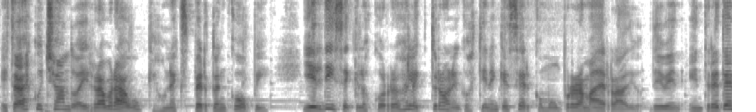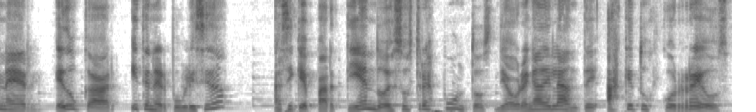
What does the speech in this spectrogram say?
Estaba escuchando a Isra Bravo, que es un experto en copy, y él dice que los correos electrónicos tienen que ser como un programa de radio. Deben entretener, educar y tener publicidad. Así que partiendo de esos tres puntos, de ahora en adelante, haz que tus correos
